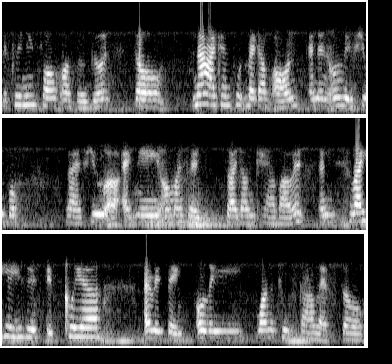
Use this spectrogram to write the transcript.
the cleaning foam also good. So now I can put makeup on and then only a few books, like few uh, acne on my face. So I don't care about it. And right here you see it's clear everything. Only one or two star left. So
